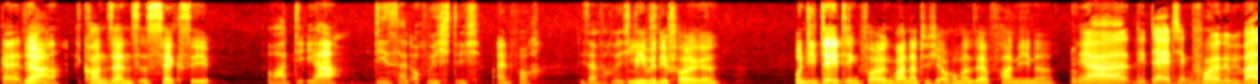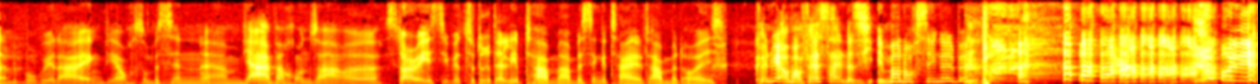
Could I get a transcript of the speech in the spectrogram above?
geil, sag ja. mal. Konsens ist sexy. Boah, die, ja, die ist halt auch wichtig, einfach. Die ist einfach wichtig. Liebe die Folge. Und die Dating-Folgen waren natürlich auch immer sehr funny, ne? Ja, die Dating-Folge, wo wir da irgendwie auch so ein bisschen, ähm, ja, einfach unsere Stories, die wir zu dritt erlebt haben, da ein bisschen geteilt haben mit euch. Können wir auch mal festhalten, dass ich immer noch Single bin? und ihr,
